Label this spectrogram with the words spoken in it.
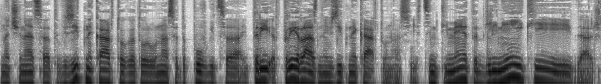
Начинается от визитной карты, которая у нас это пуговица, три, три разные визитные карты у нас есть, сантиметр, линейки и дальше.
